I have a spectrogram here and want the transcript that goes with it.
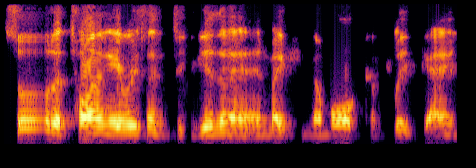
sort of tying everything together and making a more complete game.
